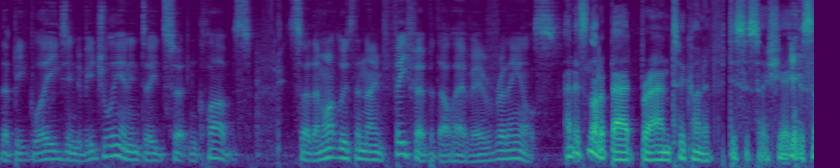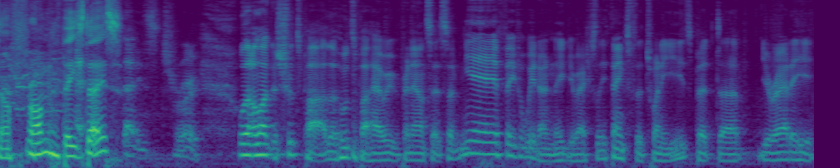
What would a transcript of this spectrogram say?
the big leagues individually, and indeed certain clubs. So they might lose the name FIFA, but they'll have everything else. And it's not a bad brand to kind of disassociate yourself from these days. That is true. Well, I like the Schutzpah, the Hutzpah, how we pronounce it. So, yeah, FIFA, we don't need you actually. Thanks for the 20 years, but uh, you're out of here.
